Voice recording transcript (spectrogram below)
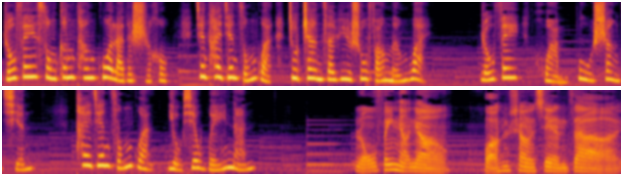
柔妃送羹汤过来的时候，见太监总管就站在御书房门外，柔妃缓步上前，太监总管有些为难：“柔妃娘娘，皇上现在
